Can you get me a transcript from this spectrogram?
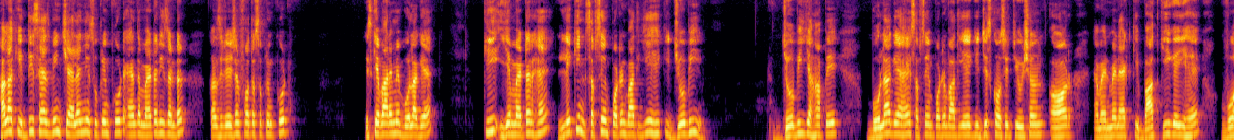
हालाँकि this has been challenge in Supreme Court and the matter is under consideration for the Supreme Court इसके बारे में बोला गया कि ये मैटर है, लेकिन सबसे इम्पोर्टेंट बात ये है कि जो भी जो भी यहाँ पे बोला गया है, सबसे इम्पोर्टेंट बात यह है कि जिस कॉन्स्टिट्यूशन और अमेंडमेंट एक्ट की बात की गई है, वो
